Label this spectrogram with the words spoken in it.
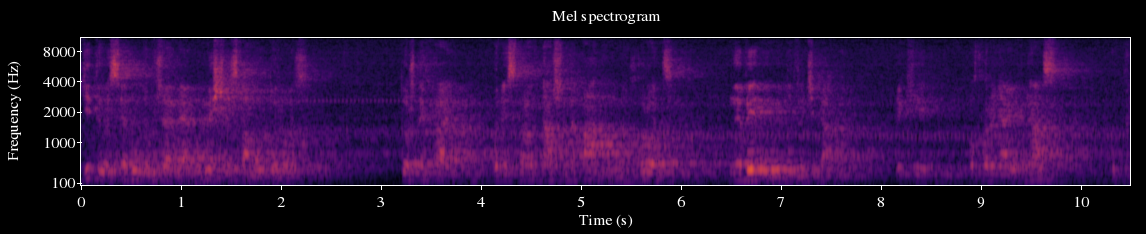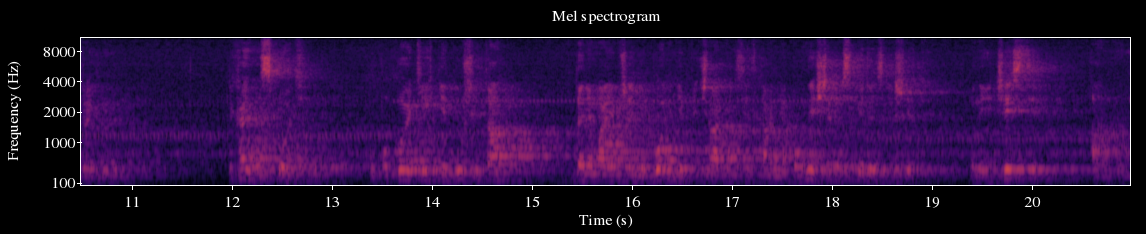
Діти осягнули вже небо, ми ще з вами у дорозі. Тож нехай вони стануть нашими ангелами, охоронцями, невидними діточками, які охороняють нас, Україну. Нехай Господь упокоїть їхні душі там, де немає вже ні болі, ні печалі, ні зіткання, бо вони ще не встигли зрішити. Вони є чисті ангели.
